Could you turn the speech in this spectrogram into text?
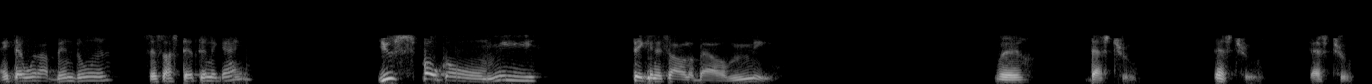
ain't that what I've been doing since I stepped in the game? You spoke on me thinking it's all about me. Well, that's true. That's true. That's true.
